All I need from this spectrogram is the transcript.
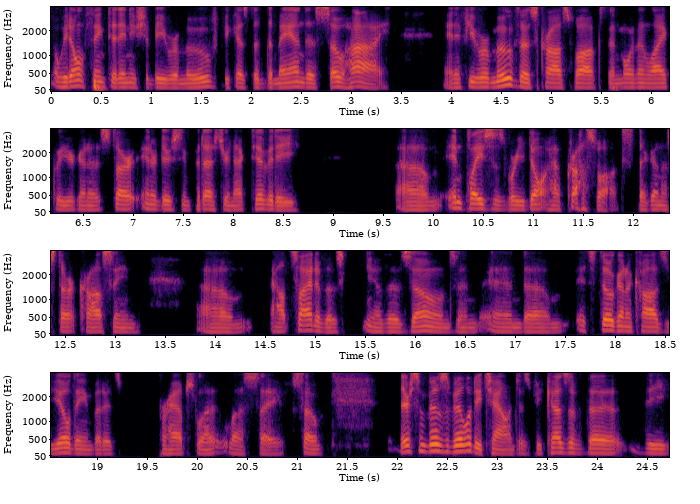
we don't think that any should be removed because the demand is so high. And if you remove those crosswalks, then more than likely you're going to start introducing pedestrian activity um, in places where you don't have crosswalks. They're going to start crossing um, outside of those, you know, those zones, and and um, it's still going to cause yielding, but it's perhaps le less safe. So there's some visibility challenges because of the the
